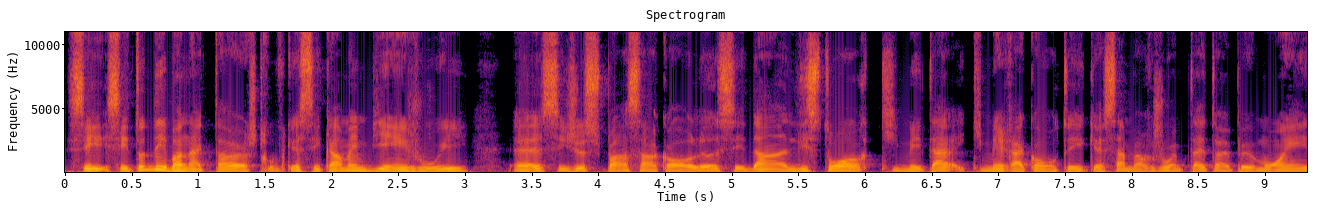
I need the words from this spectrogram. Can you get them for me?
C'est tous des bons acteurs. Je trouve que c'est quand même bien joué. Euh, c'est juste, je pense encore là, c'est dans l'histoire qui m'est racontée que ça me rejoint peut-être un peu moins.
